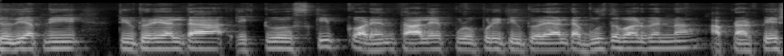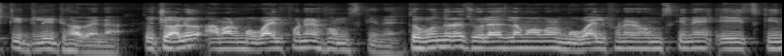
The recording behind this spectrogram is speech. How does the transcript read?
যদি আপনি টিউটোরিয়ালটা একটু স্কিপ করেন, তাহলে পুরোপুরি টিউটোরিয়ালটা বুঝতে পারবেন না, আপনার পেজটি ডিলিট হবে না। তো চলো আমার মোবাইল ফোনের হোম স্ক্রিনে। তো বন্ধুরা, চলে আসলাম আমার মোবাইল ফোনের হোম স্ক্রিনে। এই স্ক্রিন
